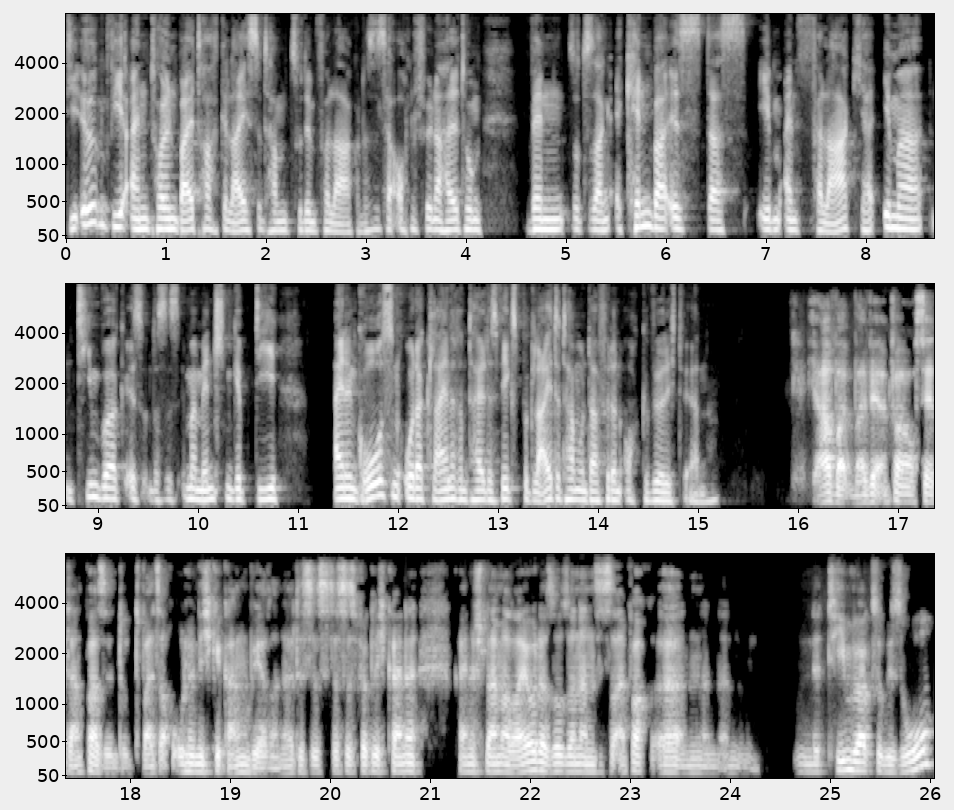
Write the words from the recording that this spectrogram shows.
die irgendwie einen tollen Beitrag geleistet haben zu dem Verlag. Und das ist ja auch eine schöne Haltung, wenn sozusagen erkennbar ist, dass eben ein Verlag ja immer ein Teamwork ist und dass es immer Menschen gibt, die einen großen oder kleineren Teil des Wegs begleitet haben und dafür dann auch gewürdigt werden. Ja, weil, weil wir einfach auch sehr dankbar sind und weil es auch ohne nicht gegangen wäre. Ne? Das ist, das ist wirklich keine, keine Schleimerei oder so, sondern es ist einfach äh, ein, ein, eine Teamwork sowieso.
